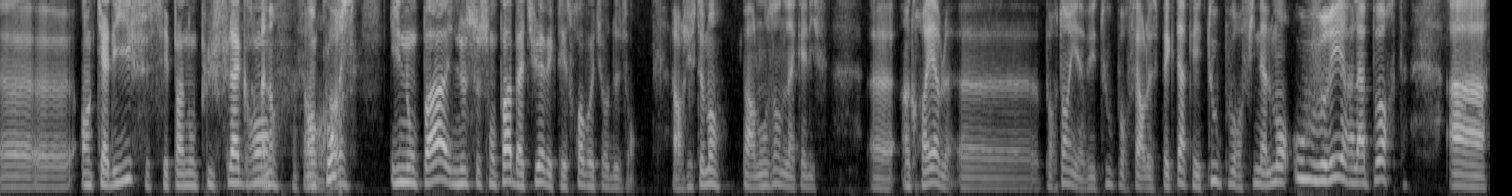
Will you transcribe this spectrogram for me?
en qualif. C'est pas non plus flagrant Bah non, ça, on en parler. course. Ils n'ont pas, ils ne se sont pas battus avec les trois voitures de devant. Alors justement, parlons-en de la qualif. Euh, incroyable. Euh, pourtant, il y avait tout pour faire le spectacle et tout pour finalement ouvrir la porte à,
